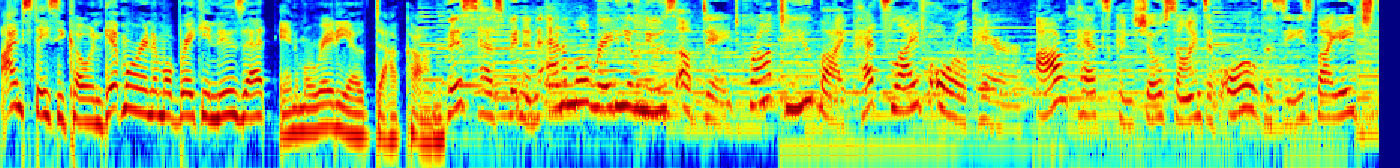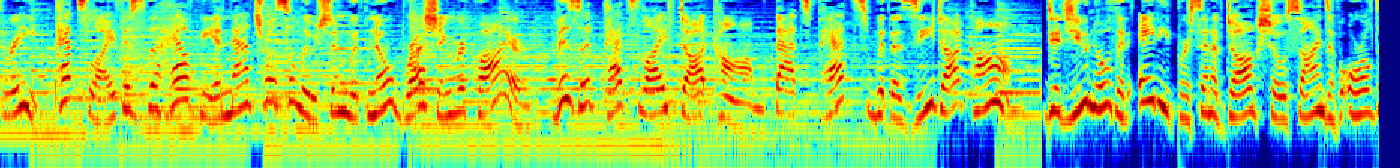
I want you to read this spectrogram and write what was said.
I'm Stacy Cohen. Get more animal breaking news at animalradio.com. This has been an Animal Radio News update brought to you by PetzLife Oral Care. Our pets can show signs of oral disease by age three. PetzLife is the healthy and natural solution with no brushing required. Visit petzlife.com. That's pets with a Z.com. Did you know that 80% of dogs show signs of oral disease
